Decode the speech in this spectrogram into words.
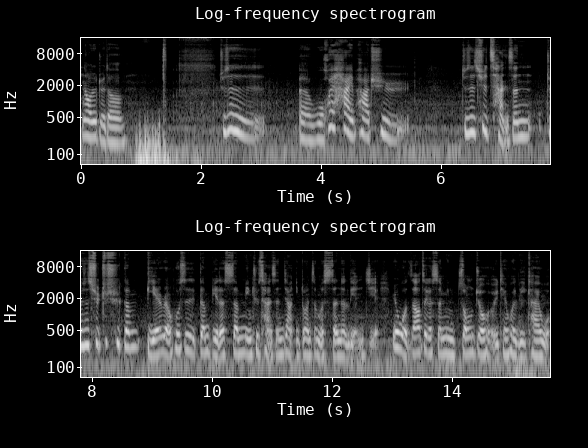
那我就觉得，就是呃，我会害怕去。就是去产生，就是去去去跟别人，或是跟别的生命去产生这样一段这么深的连接，因为我知道这个生命终究会有一天会离开我。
